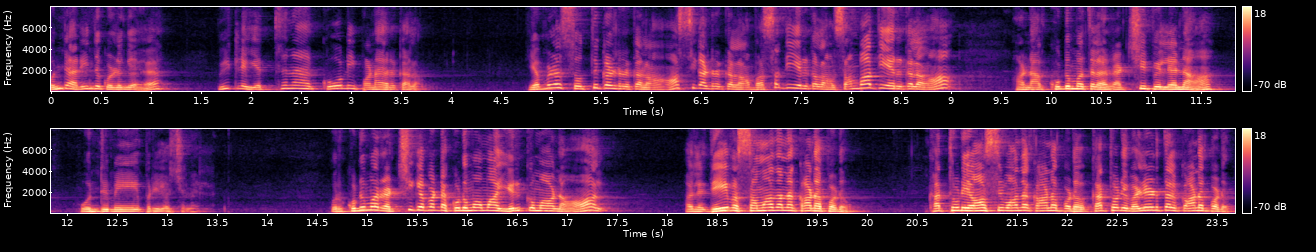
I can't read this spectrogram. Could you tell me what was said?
ஒன்று அறிந்து கொள்ளுங்க. வீட்டில் எத்தனை கோடி பணம் இருக்கலாம். எவ்வளோ சொத்துக்கள் இருக்கலாம் ஆசிகள் இருக்கலாம் வசதி இருக்கலாம் சம்பாத்தியம் இருக்கலாம். ஆனால் குடும்பத்தில் ரட்சிப்பு இல்லைன்னா ஒன்றுமே பிரயோஜனம் இல்லை. ஒரு குடும்பம் ரட்சிக்கப்பட்ட குடும்பமாக இருக்குமானால் அதில் தேவ சமாதானம் காணப்படும். கத்துடைய ஆசீர்வாதம் காணப்படும். கத்துடைய வழிநடத்தல் காணப்படும்.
